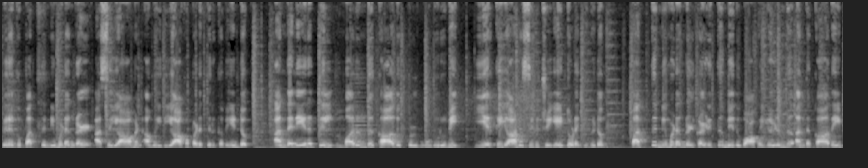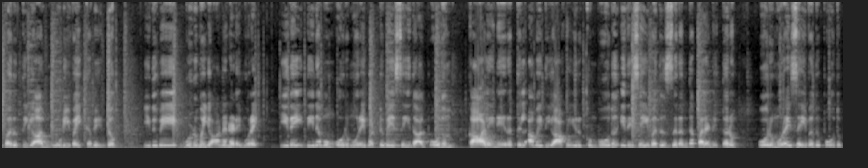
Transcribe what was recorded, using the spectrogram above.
பிறகு பத்து நிமிடங்கள் அசையாமல் அமைதியாக படுத்திருக்க வேண்டும். அந்த நேரத்தில் மருந்து காதுக்குள் ஊடுருவி இயற்கையான சிகிச்சையை தொடங்கிவிடும். பத்து நிமிடங்கள் கழித்து மெதுவாக எழுந்து அந்த காதை பருத்தியால் மூடி வைக்க வேண்டும். இதுவே முழுமையான நடைமுறை. இதை தினமும் ஒரு முறை மட்டுமே செய்தால் போதும். காலை நேரத்தில் அமைதியாக இருக்கும்போது இதை செய்வது சிறந்த பலனை தரும். ஒரு முறை செய்வது போதும்.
